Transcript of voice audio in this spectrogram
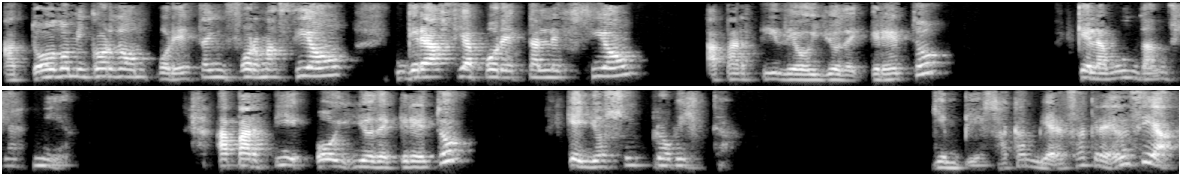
a todo mi cordón por esta información. Gracias por esta lección. A partir de hoy yo decreto que la abundancia es mía. A partir de hoy yo decreto que yo soy provista. Y empieza a cambiar esa creencia.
